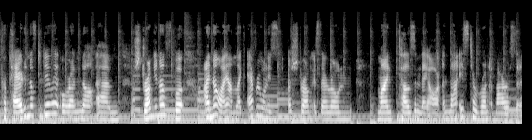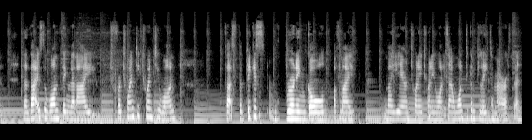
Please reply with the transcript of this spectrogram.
prepared enough to do it, or I'm not um, strong enough. But I know I am. Like everyone is as strong as their own mind tells them they are, and that is to run a marathon. Now, that is the one thing that I, for 2021, that's the biggest running goal of my my year in 2021 is I want to complete a marathon.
